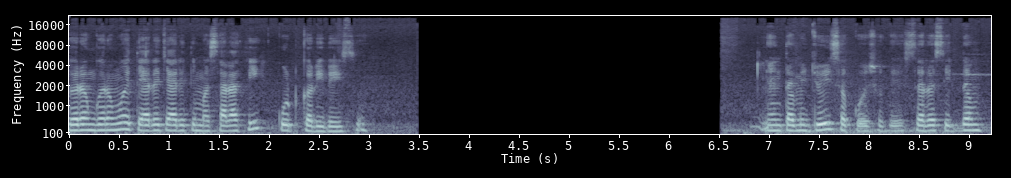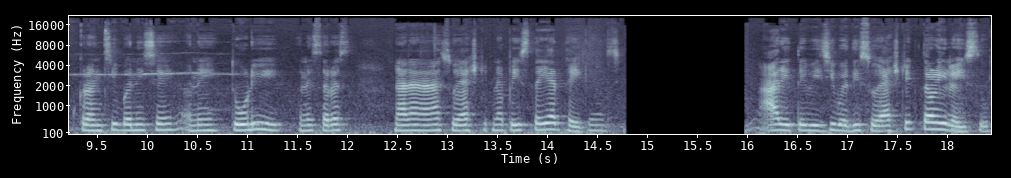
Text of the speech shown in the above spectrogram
ગરમ ગરમ હોય ત્યારે જ રીતે મસાલાથી કોટ કરી દઈશું. અને તમે જોઈ શકો છો કે સરસ એકદમ ક્રન્ચી બની છે અને તોડી અને સરસ નાના નાના સોયા સ્ટીકના પીસ તૈયાર થઈ ગયા છે. આ રીતે બીજી બધી સોયા સ્ટીક તળી લઈશું.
